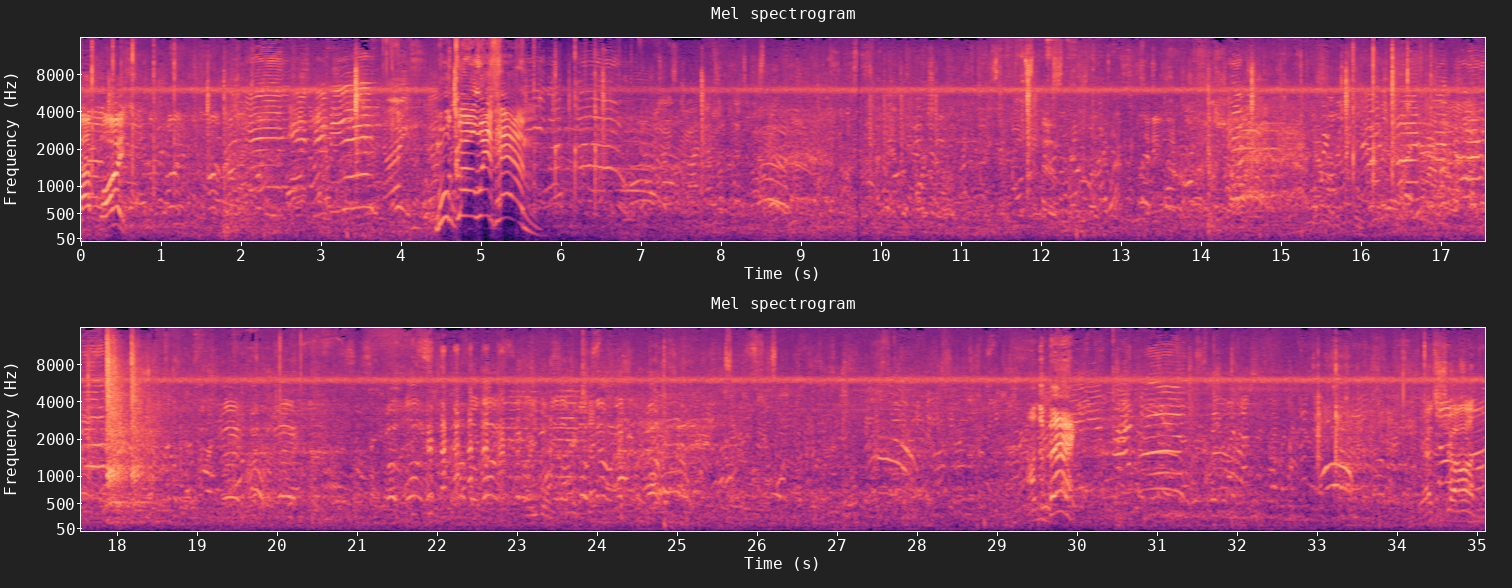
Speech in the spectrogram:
Job, boys. Mugo with him! How are you doing? On the back. Yes, Sean.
